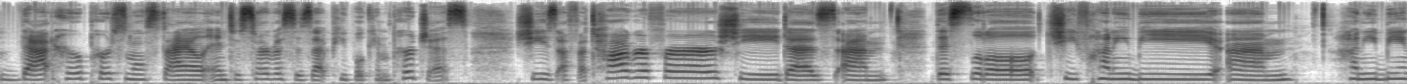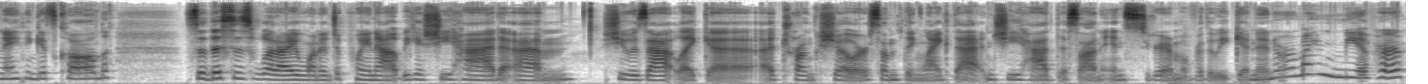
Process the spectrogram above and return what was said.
that her personal style into services that people can purchase. She's a photographer. She does um, this little Chief Honeybee, um, Honeybean, I think it's called. So this is what I wanted to point out because she had um, she was at like a, a trunk show or something like that, and she had this on Instagram over the weekend, and it reminded me of her.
